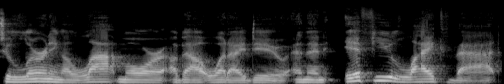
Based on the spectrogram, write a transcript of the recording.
to learning a lot more about what I do. And then if you like that,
